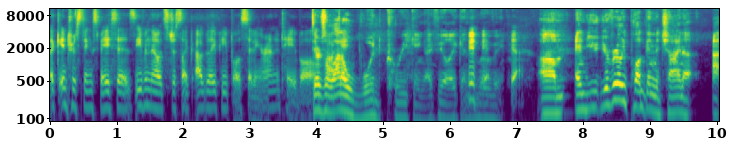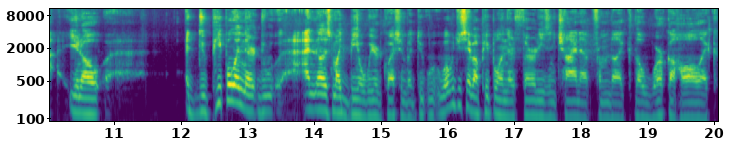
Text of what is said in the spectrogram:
like interesting spaces even though it's just like ugly people sitting around a table There's a lot of wood creaking. I feel like in the movie. yeah Um, and you, you're really plugged into China. Uh, you know, uh, do people in their do I know this might be a weird question, but do what would you say about people in their 30s in China from like the workaholic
